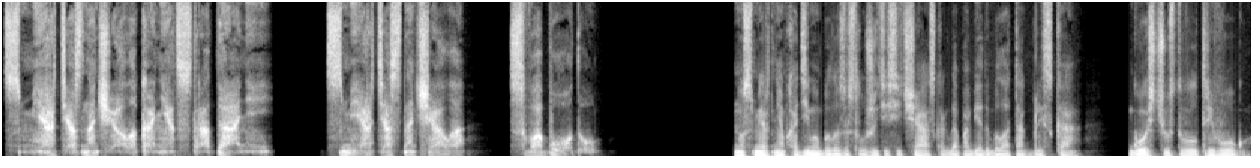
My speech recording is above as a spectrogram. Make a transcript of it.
Смерть означала конец страданий. Смерть означала свободу. Но смерть необходимо было заслужить и сейчас, когда победа была так близка. Гость чувствовал тревогу.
